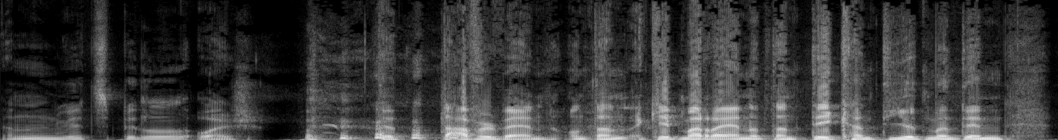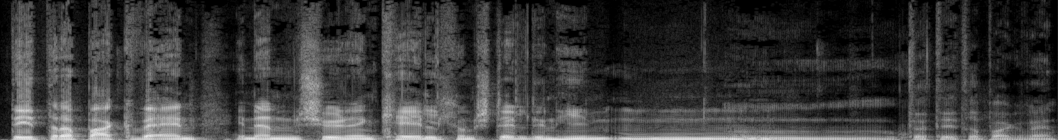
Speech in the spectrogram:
Dann wird's ein bisschen Arsch. Der Tafelwein. Und dann geht man rein und dann dekantiert man den Tetrapack-Wein in einen schönen Kelch und stellt ihn hin. Mm. Mm, der Tetrapack-Wein.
